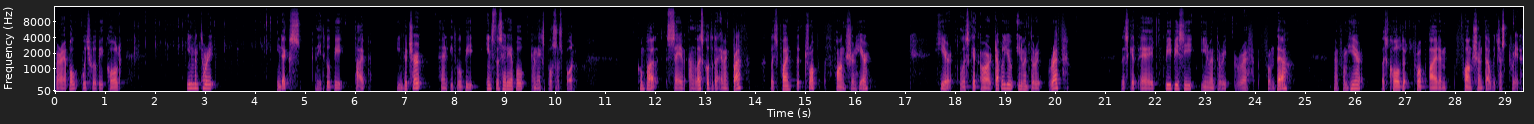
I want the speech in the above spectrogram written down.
variable which will be called inventory index and it will be type integer and it will be instance editable and expose on spawn. Compile, save, and let's go to the event graph. Let's find the drop function here. Here, let's get our W inventory ref. Let's get a BPC inventory ref from there. And from here, let's call the drop item function that we just created.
